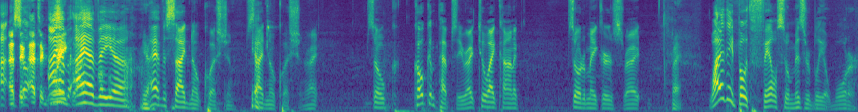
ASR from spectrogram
That's a- that's a I great have, I have a uh, Yeah. I have a side note question. Yeah. Side note question, right? So, Coke and Pepsi, right? Two iconic soda makers, right? Right. Why do they both fail so miserably at water?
